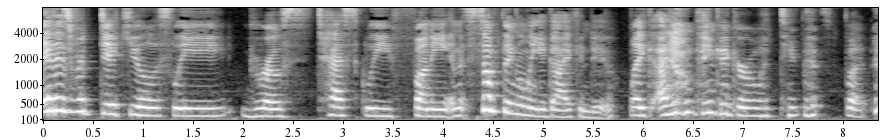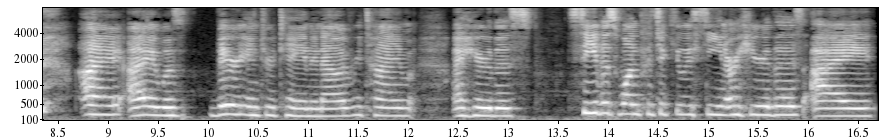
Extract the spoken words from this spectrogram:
it is ridiculously grotesquely funny, and it's something only a guy can do. Like, I don't think a girl would do this, but I I was very entertained, and now every time I hear this, see this one particular scene or hear this, I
